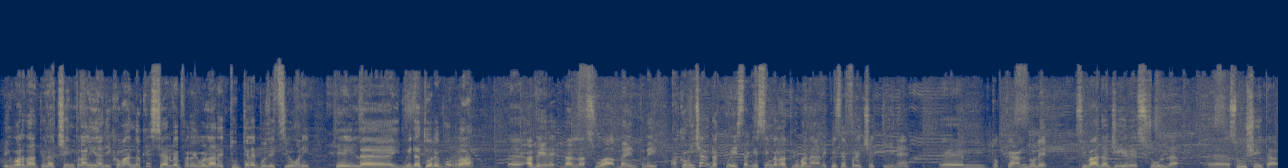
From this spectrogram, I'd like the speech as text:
e guardate la centralina di comando che serve per regolare tutte le posizioni che il, il guidatore vorrà eh, avere dalla sua Bentley. A cominciare da questa che sembra la più banale, queste freccettine, ehm, toccandole, si va ad agire sul, eh, sull'uscita,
